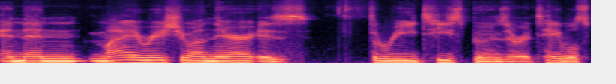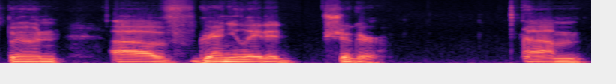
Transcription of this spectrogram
and then my ratio on there is three teaspoons or a tablespoon of granulated sugar. Um,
